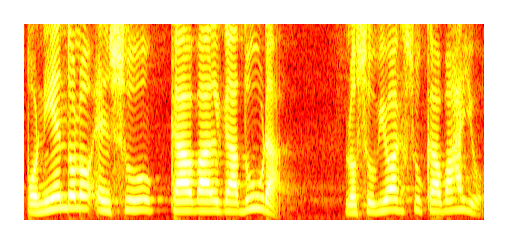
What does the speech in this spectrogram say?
poniéndolo en su cabalgadura. Lo subió a su caballo,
